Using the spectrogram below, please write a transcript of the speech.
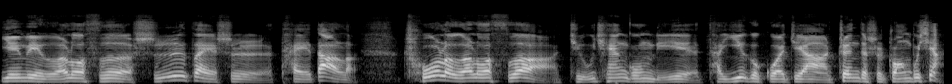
因为俄罗斯实在是太大了。除了俄罗斯啊，九千公里，它一个国家真的是装不下。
